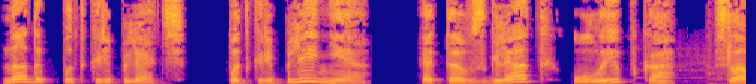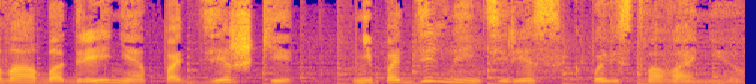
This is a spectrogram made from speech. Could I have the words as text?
надо подкреплять. Подкрепление — это взгляд, улыбка, слова ободрения, поддержки, неподдельный интерес к повествованию.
